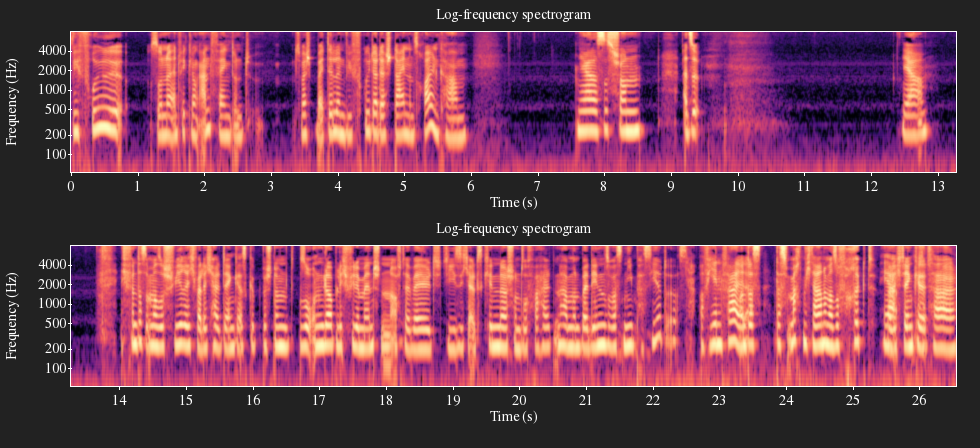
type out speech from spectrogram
wie früh so eine Entwicklung anfängt und zum Beispiel bei Dylan, wie früh da der Stein ins Rollen kam. Ja, das ist schon. Also. Ja. Ich finde das immer so schwierig, weil ich halt denke, es gibt bestimmt so unglaublich viele Menschen auf der Welt, die sich als Kinder schon so verhalten haben und bei denen sowas nie passiert ist. Auf jeden Fall. Und das, das macht mich daran immer so verrückt, ja, weil ich denke, total.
